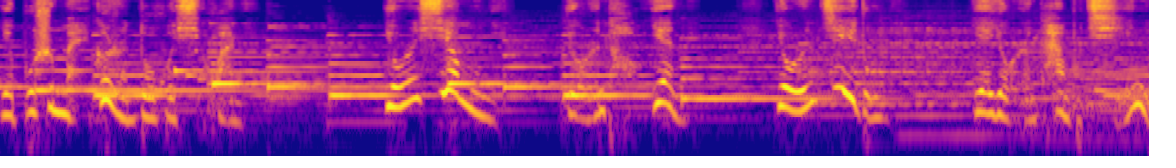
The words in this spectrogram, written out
也不是每个人都会喜欢你。有人羡慕你，有人讨厌你，有人嫉妒你。也有人看不起你，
